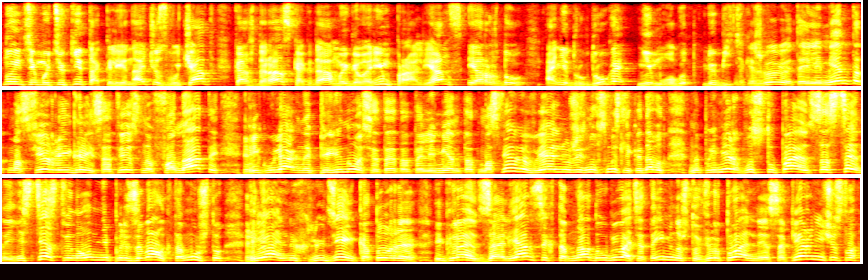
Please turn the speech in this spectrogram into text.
Но эти матюки так или иначе звучат каждый раз, когда мы говорим про Альянс и Орду. Они друг друга не могут любить. Так я же говорю, это элемент атмосферы игры. Соответственно, фанаты регулярно переносят этот элемент атмосферы в реальную жизнь. Ну, в смысле, когда вот, например, выступают со сцены. Естественно, он не призывал к тому, что реальных людей, которые играют за Альянс, их там надо убивать. Это именно что виртуальное соперничество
